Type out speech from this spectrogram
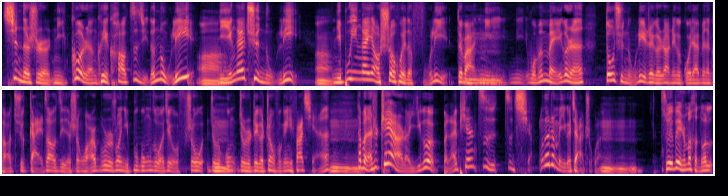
信的是你个人可以靠自己的努力，啊，你应该去努力，嗯你不应该要社会的福利，对吧？嗯你你我们每一个人都去努力，这个让这个国家变得更好，去改造自己的生活，而不是说你不工作就有社会就是公、就是这个政府给你发钱。嗯嗯，它本来是这样的一个本来偏自自强的这么一个价值观，嗯嗯嗯，所以为什么很多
